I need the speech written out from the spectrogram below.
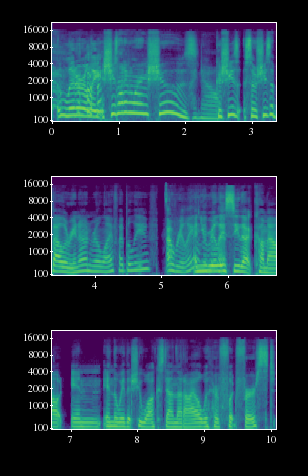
Literally, she's not even wearing shoes. I know. because she's so she's a ballerina in real life, I believe. oh, really? I and you really that. see that come out in in the way that she walks down that aisle with her foot first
